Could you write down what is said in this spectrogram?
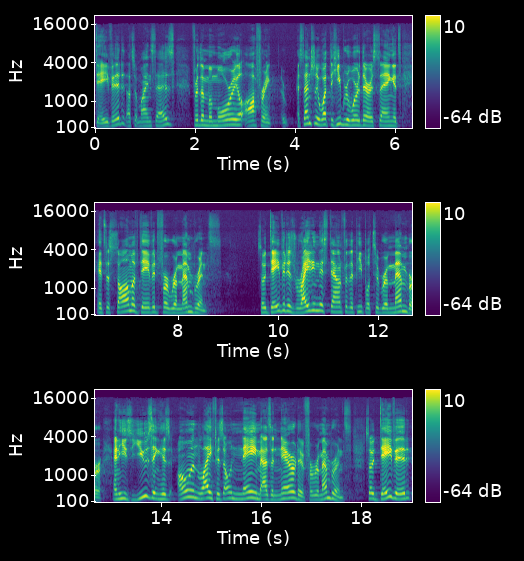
David. That's what mine says. For the memorial offering. Essentially, what the Hebrew word there is saying, it's, it's a Psalm of David for remembrance. So David is writing this down for the people to remember, and he's using his own life, his own name as a narrative for remembrance. So David,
